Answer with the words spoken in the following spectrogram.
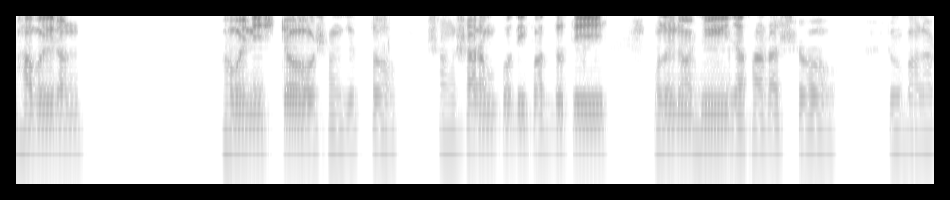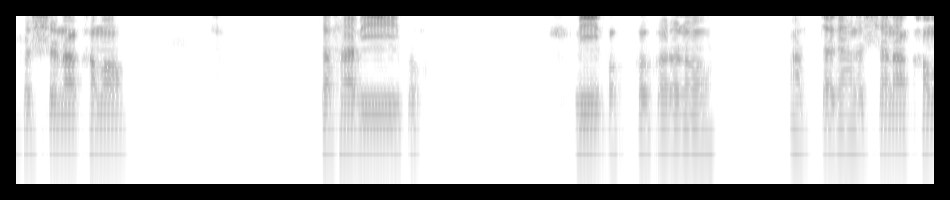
ভাবৈরন ভবৈনিষ্ঠ সংযুক্ত সংসারম প্রতিপদ্ধতি মূলিন হি যথাদর্শ। রূপালকস্য না ক্ষম। তথা বিপক্ষকরণ আত্মজ্ঞানস্য না ক্ষম।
